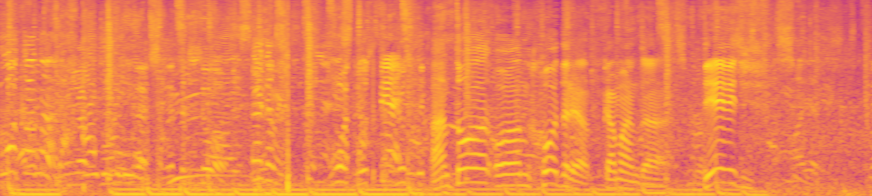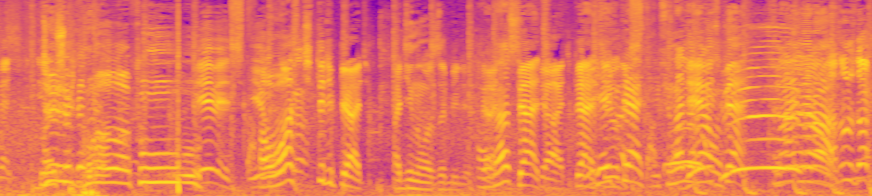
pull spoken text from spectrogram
Вот она. Это все. Вот, плюс 5. Антон он Ходорев, команда. 9. 9 баллов, фу! 9. А у вас 4-5. Один у вас забили. А у нас 5. Пять. 5. 9-5. И финальный 9 раунд. 5. Финальный А раунд. ну ждать.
